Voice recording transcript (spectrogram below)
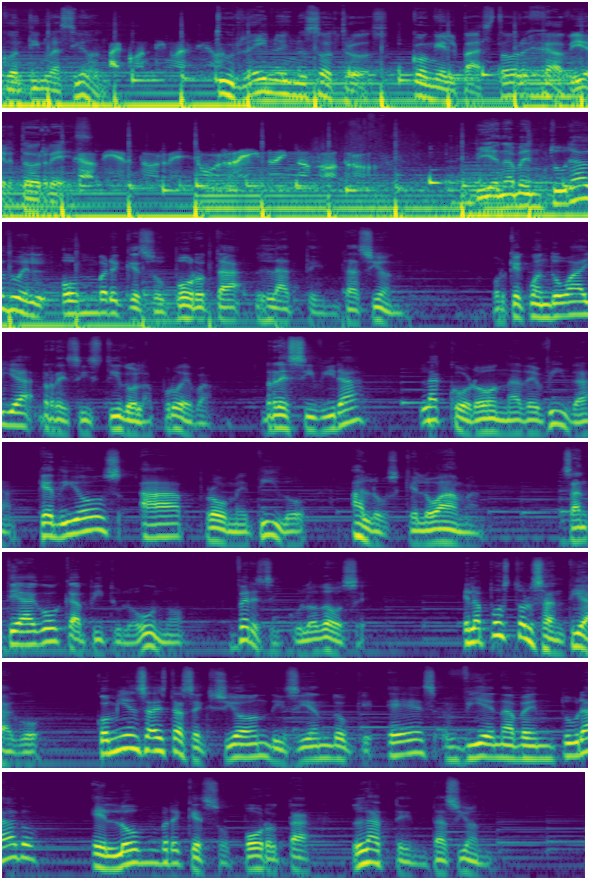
continuación, a continuación, Tu reino en nosotros, con el pastor Javier Torres. Javier Torres, Tu reino en nosotros. Bienaventurado el hombre que soporta la tentación, porque cuando haya resistido la prueba, recibirá la corona de vida que Dios ha prometido a los que lo aman. Santiago capítulo 1, versículo 12. El apóstol Santiago comienza esta sección diciendo que es bienaventurado el hombre que soporta la tentación,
